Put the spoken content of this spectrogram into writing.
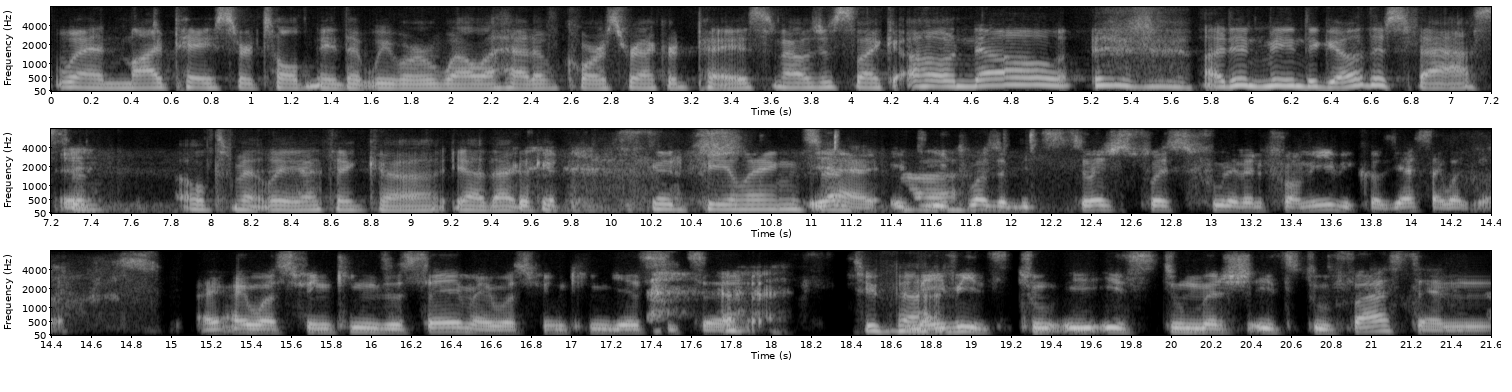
when my pacer told me that we were well ahead of course record pace, and I was just like, "Oh no, I didn't mean to go this fast." And ultimately, I think, uh, yeah, that good, good feelings. Yeah, and, it, uh, it was a bit stressful even for me because yes, I was, uh, I, I, was thinking the same. I was thinking, yes, it's. Too fast. Maybe it's too it's too much it's too fast and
